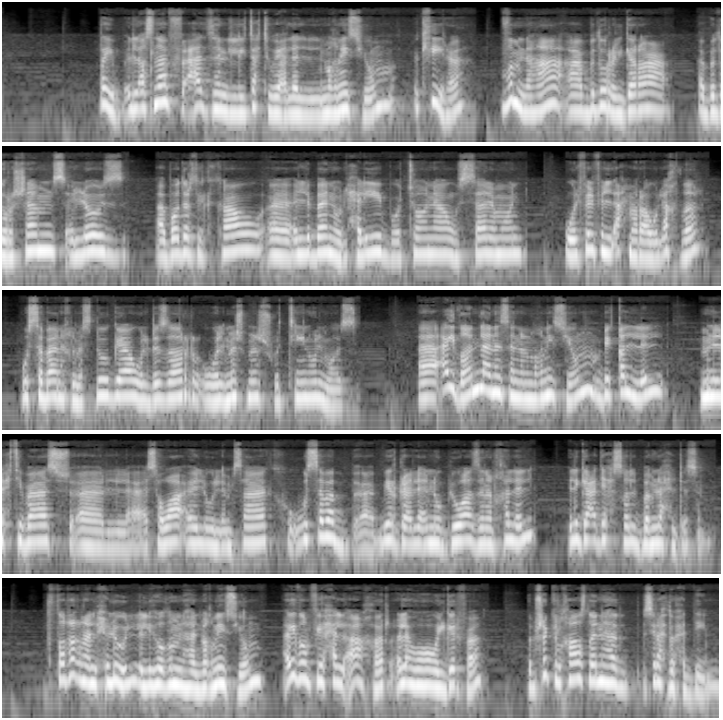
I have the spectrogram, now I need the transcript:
طيب الأصناف عادة اللي تحتوي على المغنيسيوم كثيرة. ضمنها آه، بذور القرع بذور الشمس اللوز بودرة الكاكاو اللبن والحليب والتونة والسالمون والفلفل الأحمر أو الأخضر والسبانخ المسلوقة والجزر والمشمش والتين والموز. آه، أيضا لا ننسى أن المغنيسيوم بيقلل من الاحتباس آه، السوائل والإمساك والسبب آه، بيرجع لأنه بيوازن الخلل اللي قاعد يحصل بملح الجسم. تطرقنا للحلول اللي هو ضمنها المغنيسيوم. أيضا في حل آخر له هو القرفة بشكل خاص لأنها سلاح ذو حدين.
